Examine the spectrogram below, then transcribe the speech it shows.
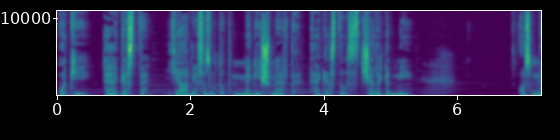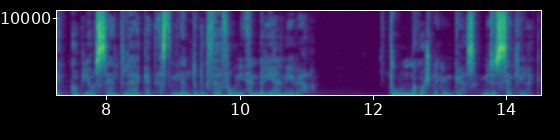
Aki elkezdte járni ezt az utat, megismerte, elkezdte azt cselekedni, az megkapja a szent lelket, ezt mi nem tudjuk felfogni emberi elmével. Túl magas nekünk ez, mi az, hogy szent lélek.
